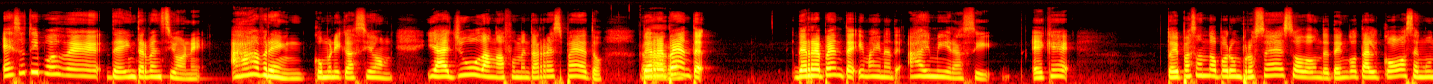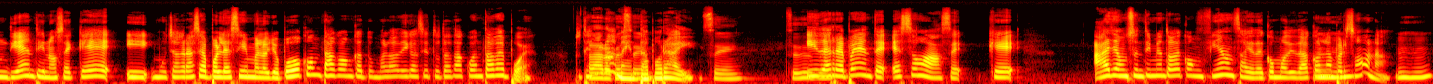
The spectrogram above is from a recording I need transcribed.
ese tipo de, de intervenciones abren comunicación y ayudan a fomentar respeto. De repente, de repente, imagínate, ay, mira, sí, es que estoy pasando por un proceso donde tengo tal cosa en un diente y no sé qué, y muchas gracias por decírmelo. Yo puedo contar con que tú me lo digas si tú te das cuenta después. Tú tienes Claro una que sí. menta por ahí. Sí. Sí, sí, Y de repente eso hace que haya un sentimiento de confianza y de comodidad con la persona. Ujú.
